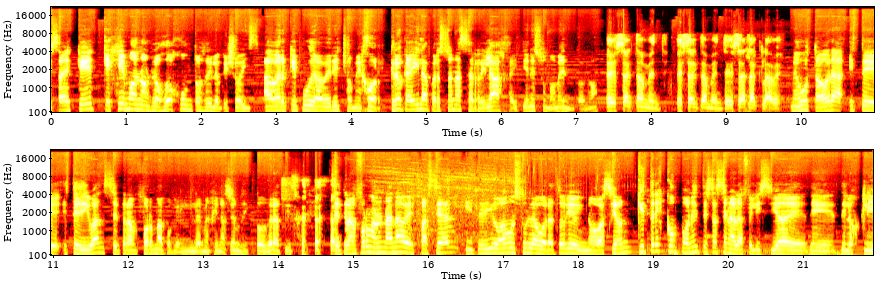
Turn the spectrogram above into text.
¿sabes qué? Quejémonos los dos juntos de lo que yo hice, a ver qué pude haber hecho mejor. Creo que ahí la persona se relaja y tiene su momento, ¿no? Exactamente, exactamente, esa es la clave. Me gusta, ahora este, este diván se transforma, porque la imaginación es todo gratis, se transforma en una nave espacial y te digo, vamos a un laboratorio de innovación. ¿Qué tres componentes hacen a la felicidad de los clientes?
